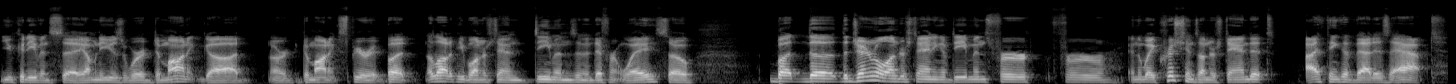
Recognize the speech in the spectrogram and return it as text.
you could even say, I'm going to use the word demonic God or demonic spirit, but a lot of people understand demons in a different way. So, but the the general understanding of demons for for in the way Christians understand it, I think that that is apt.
